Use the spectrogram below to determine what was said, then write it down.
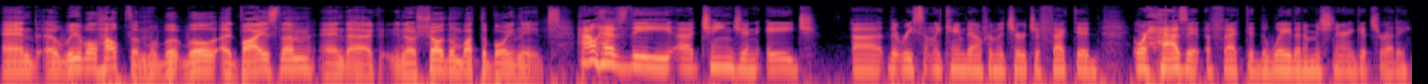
and uh, we will help them. We'll, we'll advise them, and uh, you know show them what the boy needs. How has the uh, change in age uh, that recently came down from the church affected, or has it affected the way that a missionary gets ready?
